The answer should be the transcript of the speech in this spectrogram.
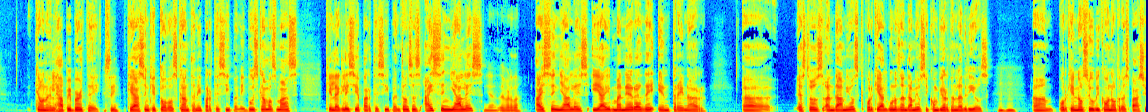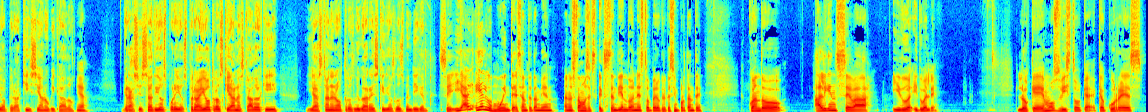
con el Happy Birthday sí. que hacen que todos cantan y participan. Y buscamos más que la iglesia participa. Entonces hay señales, Yeah, de verdad. hay señales y hay manera de entrenar ah, estos andamios, porque algunos andamios se convierten en ladrillos, Ujú. um, porque no se ubicó en otro espacio, pero aquí se han ubicado. Yeah. Gracias a Dios por ellos. Pero hay otros que han estado aquí, ya están en otros lugares. Que Dios los bendiga. Sí, y hay, algo muy interesante también. Nos estamos ex- extendiendo en esto, pero creo que es importante. Cuando alguien se va y, due- y duele, lo que hemos visto que, que ocurre es,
